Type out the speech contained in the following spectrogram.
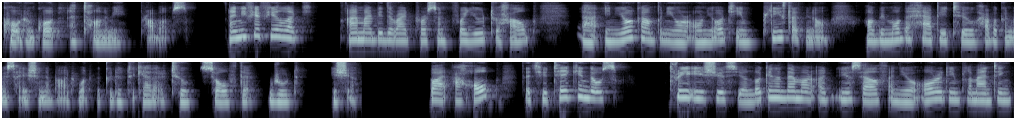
quote unquote autonomy problems. And if you feel like I might be the right person for you to help uh, in your company or on your team, please let me know. I'll be more than happy to have a conversation about what we could do together to solve the root issue. But I hope that you're taking those three issues, you're looking at them yourself, and you're already implementing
